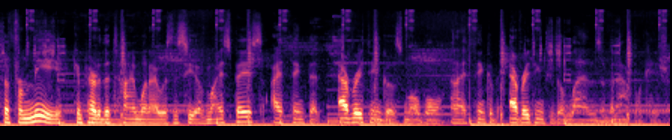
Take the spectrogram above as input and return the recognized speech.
So for me, compared to the time when I was the CEO of MySpace, I think that everything goes mobile and I think of everything through the lens of an application.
